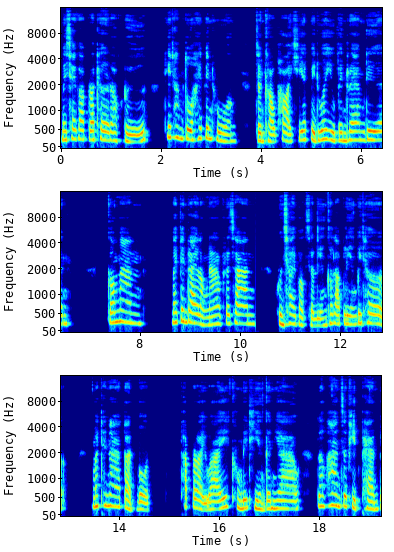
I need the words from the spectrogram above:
ไม่ใช่ว่าเพราะเธอหรอกหรือที่ทำตัวให้เป็นห่วง จนเขาพลอยเครียดไปด้วยอยู่เป็นแรมเดือน ก็มัน ไม่เป็นไรหรอกนะพระจันทร์คุณชายบอกจะเลี้ยงก็รับเลี้ยงไปเถอะ มัทนาตัดบท ถ้าปล่อยไว้คงได้เถียงกันยาว แล้วพานจะผิดแผนไป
